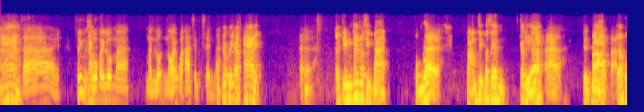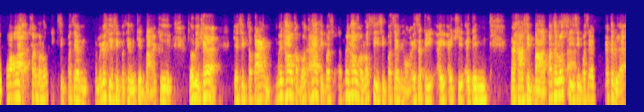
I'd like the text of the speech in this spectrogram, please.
อ่าใช่ ซึ่งนะครับรวมไปรวมมามันลดน้อยกว่าห้าสิบเปอร์เซ็นผมนะยกตัวอย่างให้เออไอติมท่านก็สิบบาท ผมลดเออสามสิบเปอร์เซ็นก็เหลืออ่าเจ็ดบาท7บาท แล้วผมว่าค่อยมาลดอีกสิบเปอร์เซ็นมันก็คือสิบเปอร์เซ็นเจ็ดบาทคือลดไปแค่ เจ็ดสิบสตางค์ไม่เท่ากับลดห้าสิบเปอร์เซ็นไม่เท่ากับลดสี่สิบเปอร์เซ็นของไอสติไอไอคิไอติมราคาสิบบาท เพราะถ้าลดสี่สิบเปอร์เซ็นก็จะเหลือไอ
